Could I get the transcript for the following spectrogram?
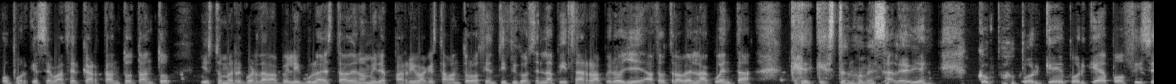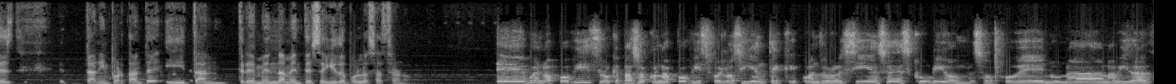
o porque se va a acercar tanto, tanto, y esto me recuerda a la película esta de No mires para arriba, que estaban todos los científicos en la pizarra, pero oye, haz otra vez la cuenta, que, esto no me sale bien. ¿Por qué, ¿Por qué Apophis es tan importante y tan tremendamente seguido por los astrónomos? Eh, bueno, Apophis, lo que pasó con Apophis fue lo siguiente, que cuando recién se descubrió, eso fue en una Navidad,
